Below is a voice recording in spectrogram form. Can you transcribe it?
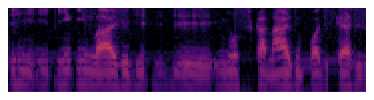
em, em, em live de, de, de, em outros canais, em podcast de,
